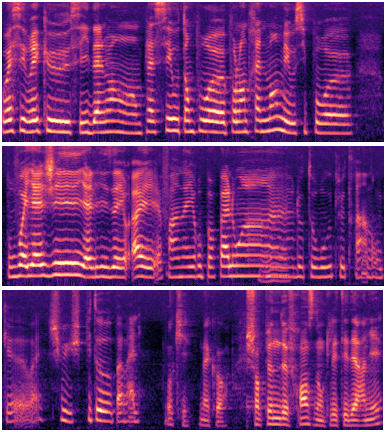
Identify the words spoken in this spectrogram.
Ouais, c'est vrai que c'est idéalement placé autant pour, euh, pour l'entraînement, mais aussi pour, euh, pour voyager. Il y a les aéro- ah, et- enfin, un aéroport pas loin, Mhm. euh, l'autoroute, le train, donc euh, ouais, je suis, je suis plutôt pas mal. Ok, d'accord. Championne de France donc l'été dernier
